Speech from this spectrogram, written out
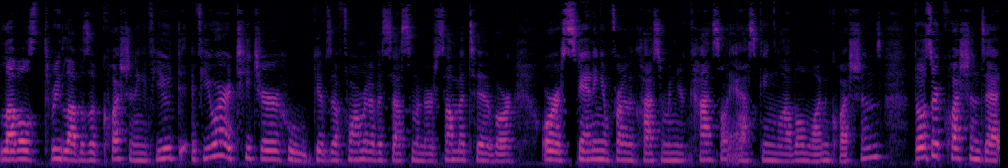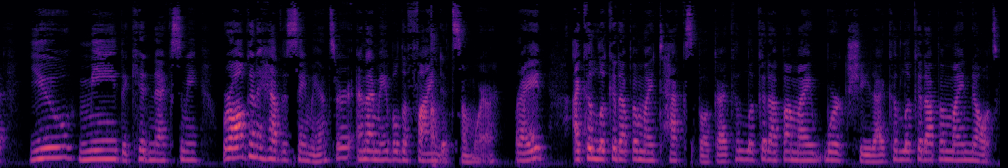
levels, three levels of questioning. If you if you are a teacher who gives a formative assessment or summative or or standing in front of the classroom and you're constantly asking level one questions, those are questions that you, me, the kid next to me, we're all going to have the same answer, and I'm able to find it somewhere, right? I could look it up in my textbook. I could look it up on my worksheet. I could look it up in my notes.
